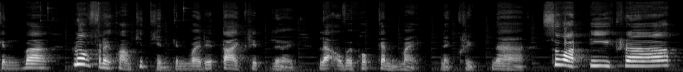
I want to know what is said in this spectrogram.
กันบ้าง ร่วมแสดงความคิดเห็นกันไว้ได้ใต้คลิปเลย แล้วเอาไว้พบกันใหม่ในคลิปหน้า สวัสดีครับ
